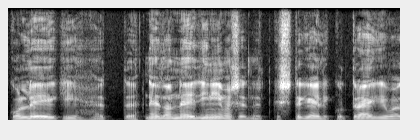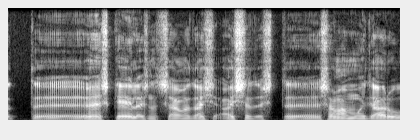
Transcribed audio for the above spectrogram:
kolleegi, et need on need inimesed nüüd, kes tegelikult räägivad eh, ühes keeles, nad saavad asja, asjadest eh, samamoodi aru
